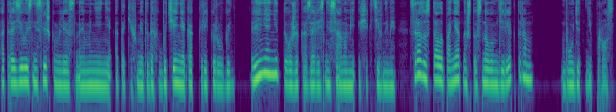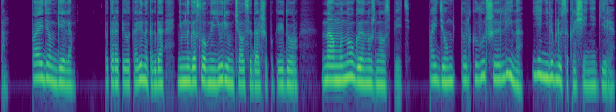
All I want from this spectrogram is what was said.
отразилось не слишком лестное мнение о таких методах обучения, как крик и ругань. Линии они тоже казались не самыми эффективными. Сразу стало понятно, что с новым директором будет непросто. «Пойдем, Геля», — поторопила Карина, когда немногословный Юрий умчался дальше по коридору. «Нам многое нужно успеть». «Пойдем, только лучше Лина. Я не люблю сокращение Геля».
